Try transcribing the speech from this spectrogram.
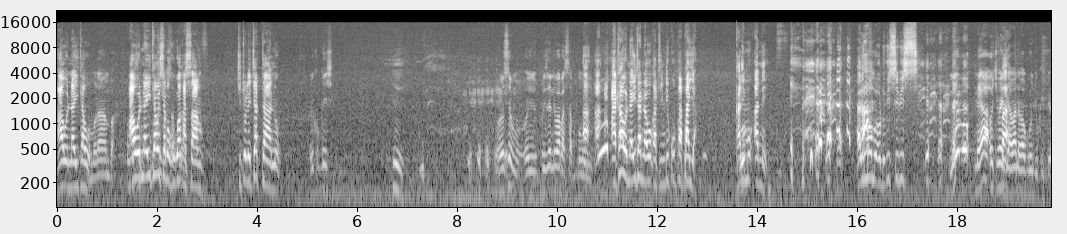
awo nayitawo. Omulamba. Awo nayitawo saba okugwa kasanvu kitole kya ttaano. Oli kugesha olose pulezidenti w'abasabbuuni A- a- ate awo nayita nawo kati ndi ku papaya. Kalimu ane. Kalimu olubisibisi. Nayebo naye okimanyi abaana bagunjukidde.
